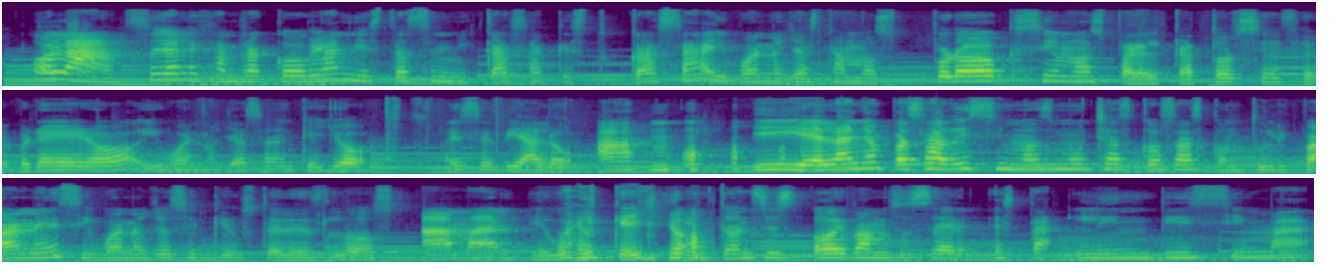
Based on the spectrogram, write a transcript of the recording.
Hola, soy Alejandra Coglan y estás en mi casa, que es tu casa. Y bueno, ya estamos próximos para el 14 de febrero. Y bueno, ya saben que yo ese día lo amo. Y el año pasado hicimos muchas cosas con tulipanes. Y bueno, yo sé que ustedes los aman igual que yo. Entonces, hoy vamos a hacer esta lindísima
